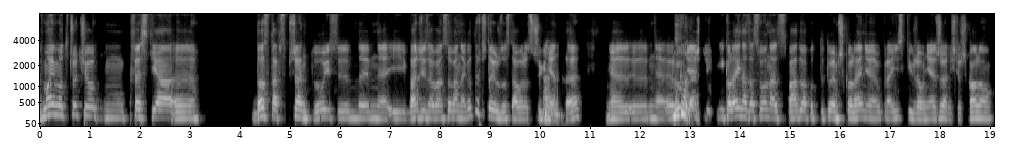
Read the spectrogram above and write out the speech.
W moim odczuciu mm, kwestia e, dostaw sprzętu i, i bardziej zaawansowanego też to już zostało rozstrzygnięte. E, e, również i kolejna zasłona spadła pod tytułem szkolenie ukraińskich żołnierzy. Oni się szkolą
